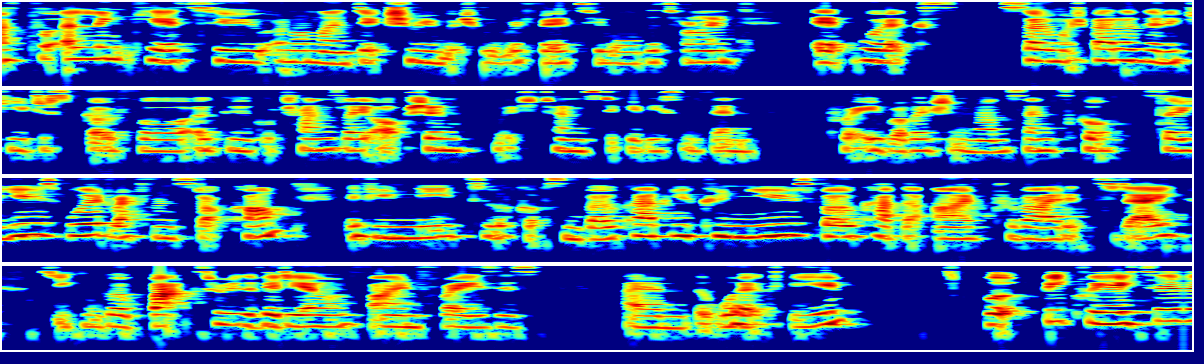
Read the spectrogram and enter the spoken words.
I've put a link here to an online dictionary which we refer to all the time. It works so much better than if you just go for a Google Translate option, which tends to give you something pretty rubbish and nonsensical. So use wordreference.com if you need to look up some vocab. You can use vocab that I've provided today, so you can go back through the video and find phrases um, that work for you. But be creative,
